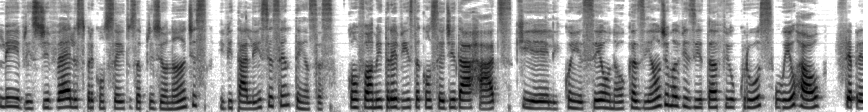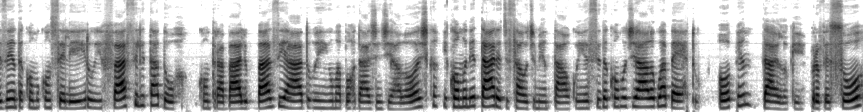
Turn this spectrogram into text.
livres de velhos preconceitos aprisionantes e vitalícias sentenças. Conforme entrevista concedida a Hatz, que ele conheceu na ocasião de uma visita a Fiocruz, Will Hall se apresenta como conselheiro e facilitador com trabalho baseado em uma abordagem dialógica e comunitária de saúde mental, conhecida como diálogo aberto, Open Dialogue, professor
